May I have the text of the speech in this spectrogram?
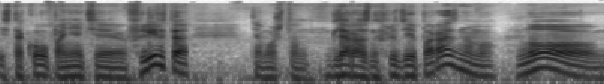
из такого понятия флирта, хотя, может, он для разных людей по-разному, но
